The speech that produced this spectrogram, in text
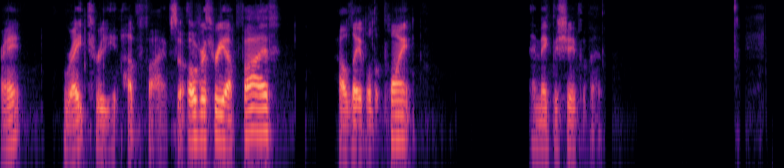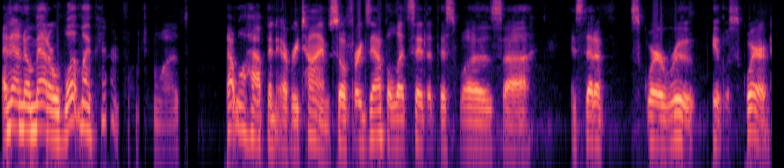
Right? Right 3, up 5. So over 3, up 5, I'll label the point and make the shape of it. And now no matter what my parent function was, that will happen every time. So for example, let's say that this was, uh, instead of square root, it was squared.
